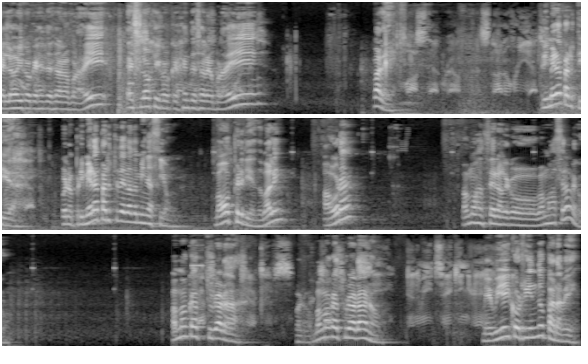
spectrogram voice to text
Es lógico que gente salga por ahí. Es lógico que gente salga por ahí. Vale. Primera partida. Bueno, primera parte de la dominación. Vamos perdiendo, ¿vale? Ahora vamos a hacer algo. Vamos a hacer algo. Vamos a capturar a... Bueno, vamos a capturar a no. Me voy a ir corriendo para B.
